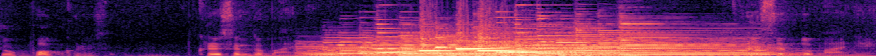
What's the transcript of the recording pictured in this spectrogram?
슈- 슈퍼 크레센 크레센도 많이 해 크레센도 많이 해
